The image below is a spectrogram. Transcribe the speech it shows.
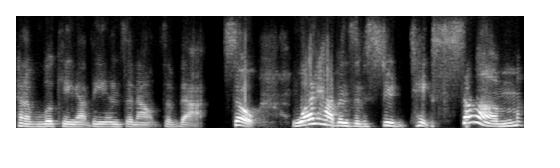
kind of looking at the ins and outs of that. So, what happens if a student takes some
